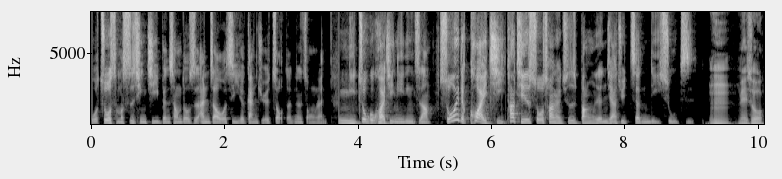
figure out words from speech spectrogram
我做什么事情基本上都是。按照我自己的感觉走的那种人，你做过会计，你一定知道，所谓的会计，它其实说穿了就是帮人家去整理数字。嗯，没错。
